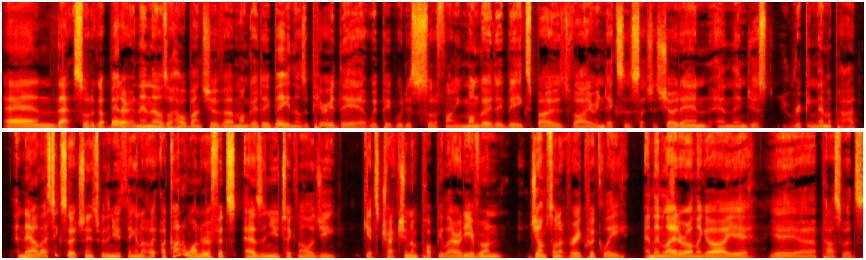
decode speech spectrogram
and that sort of got better. And then there was a whole bunch of uh, MongoDB, and there was a period there where people were just sort of finding MongoDB exposed via indexes such as Shodan, and then just ripping them apart. And now Elasticsearch seems to be the new thing. And I, I kind of wonder if it's as a new technology gets traction and popularity, everyone jumps on it very quickly. And then later on, they go, oh, yeah, yeah, uh, passwords,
